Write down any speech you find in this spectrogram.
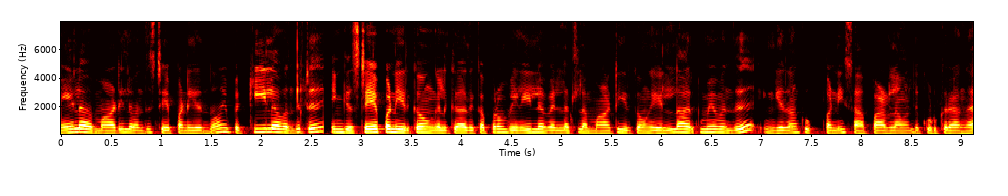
மேலே மாடியில் வந்து ஸ்டே பண்ணியிருந்தோம். இப்போ கீழே வந்துட்டு இங்கே ஸ்டே பண்ணியிருக்கவங்களுக்கு அதுக்கப்புறம் வெளியில் வெள்ளத்தில் மாட்டியிருக்கவங்க எல்லாருக்குமே வந்து இங்கே தான் குக் பண்ணி சாப்பாடெலாம் வந்து கொடுக்குறாங்க.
